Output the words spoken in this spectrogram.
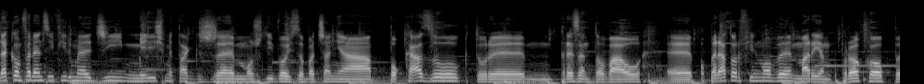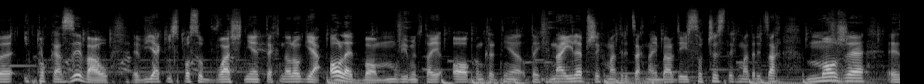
Na konferencji firmy LG mieliśmy także możliwość zobaczenia pokazu, który prezentował e, operator filmowy Marian Prokop e, i pokazywał w jaki sposób właśnie technologia OLED, bo mówimy tutaj o konkretnie o tych najlepszych matrycach, najbardziej soczystych matrycach, może e,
